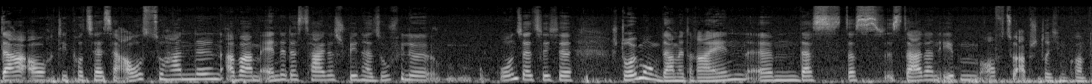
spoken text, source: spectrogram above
da auch die Prozesse auszuhandeln. Aber am Ende des Tages spielen halt so viele grundsätzliche Strömungen damit rein, ähm, dass, dass es da dann eben oft zu Abstrichen kommt.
